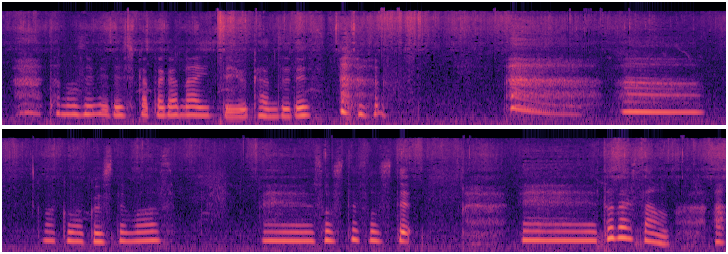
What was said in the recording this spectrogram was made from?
楽しみで仕方がないっていう感じです。ワクワクしてます、えー、そしてそしてえー、戸田さんあ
